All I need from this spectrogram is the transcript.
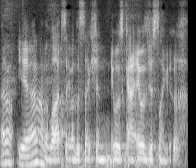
I don't. Yeah, I don't have a lot to say about this section. It was kind. It was just like, ugh.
